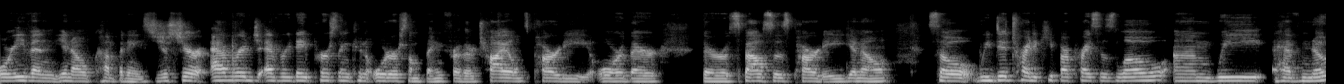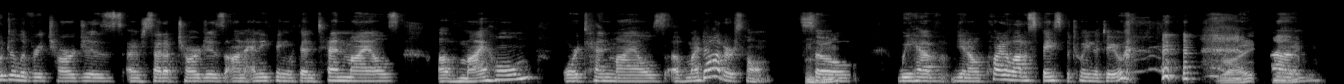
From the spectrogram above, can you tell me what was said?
or even you know companies. Just your average everyday person can order something for their child's party or their their spouse's party you know? So we did try to keep our prices low. Um, we have no delivery charges or setup charges on anything within 10 miles of my home or 10 miles of my daughter's home. So mm-hmm. we have you know quite a lot of space between the two. Right, right. Um,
